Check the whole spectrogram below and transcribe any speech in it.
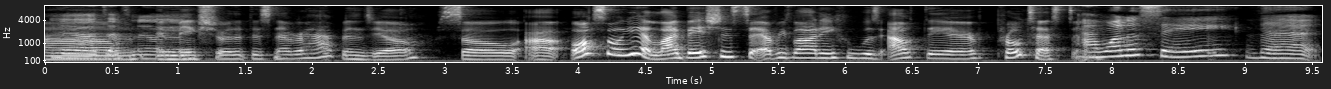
Um, yeah, definitely. And make sure that this never happens, yo. So, uh, also, yeah, libations to everybody who was out there protesting I want to say that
